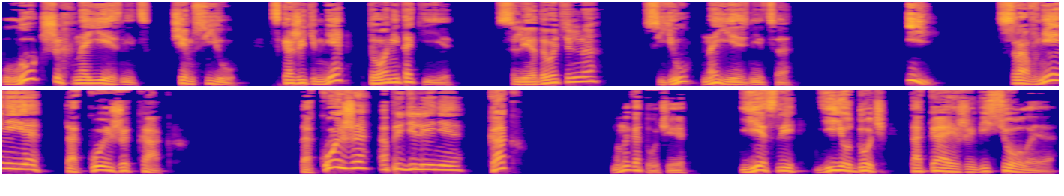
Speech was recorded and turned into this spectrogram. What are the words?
лучших наездниц, чем Сью, скажите мне, кто они такие. Следовательно, Сью – наездница. И. Сравнение такой же как. Такое же определение, как многоточие. Если ее дочь такая же веселая,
